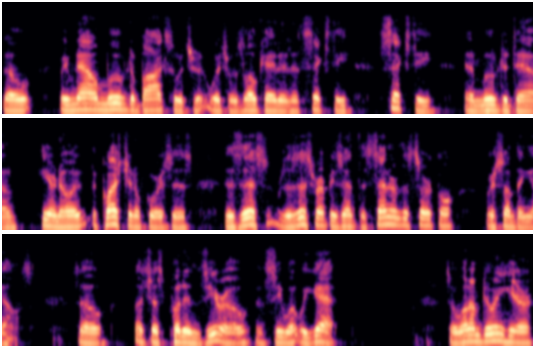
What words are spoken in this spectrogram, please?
So we've now moved a box which which was located at 60, 60 and moved it down here. Now, the question, of course, is, is this, does this represent the center of the circle or something else? So let's just put in zero and see what we get. So what I'm doing here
